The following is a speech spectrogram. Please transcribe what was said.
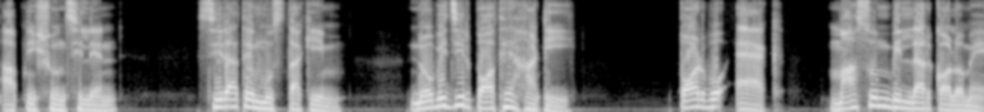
আপনি শুনছিলেন সিরাতে মুস্তাকিম, নবীজির পথে হাঁটি, পর্ব এক। মাসুম বিল্লার কলমে।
